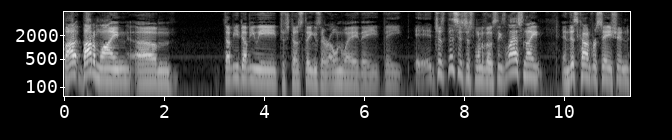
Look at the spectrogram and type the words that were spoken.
bot- bottom line. Um, WWE just does things their own way. They they it just this is just one of those things. Last night in this conversation,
